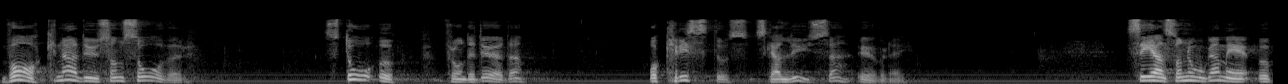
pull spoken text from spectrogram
Vakna, du som sover. Stå upp från de döda och Kristus ska lysa över dig. Se alltså, noga med upp,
